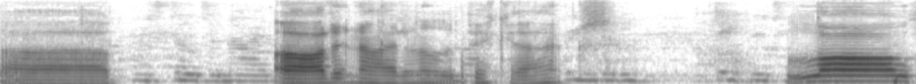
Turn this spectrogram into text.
uh, oh, I didn't know I had another pickaxe. LOL.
